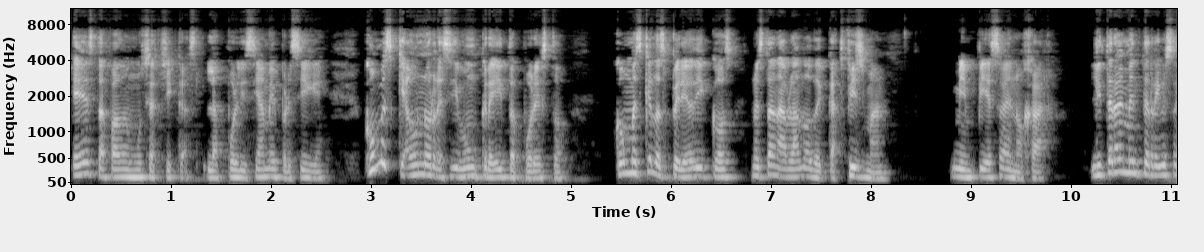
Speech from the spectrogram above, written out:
He estafado a muchas chicas. La policía me persigue. ¿Cómo es que aún no recibo un crédito por esto? ¿Cómo es que los periódicos no están hablando de Catfishman? Me empiezo a enojar. Literalmente reviso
